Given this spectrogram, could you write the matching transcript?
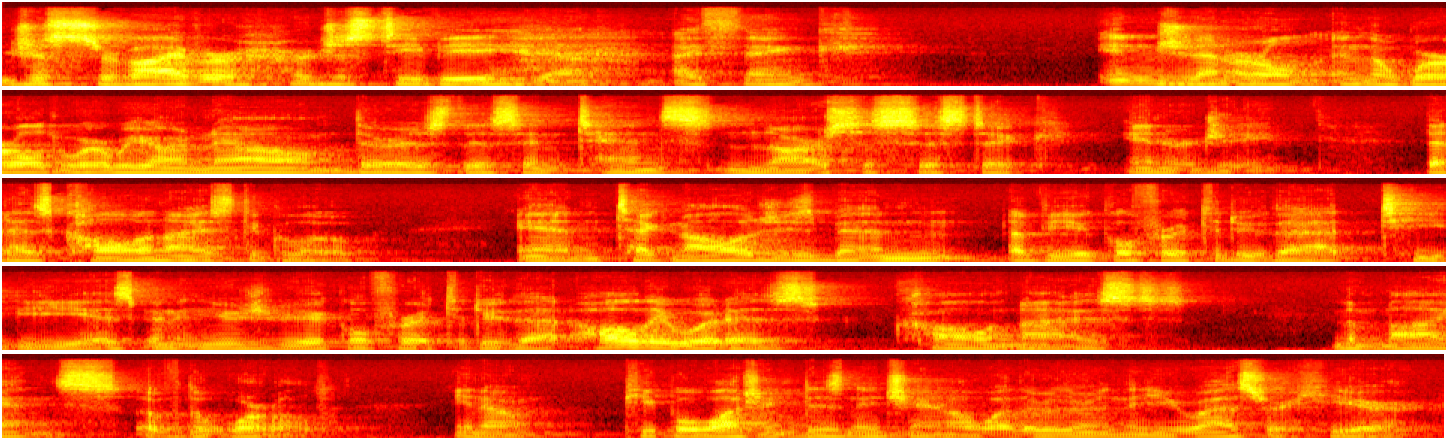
just Survivor or just TV. Yeah. I think in general in the world where we are now, there is this intense narcissistic energy that has colonized the globe. And technology has been a vehicle for it to do that. TV has been a huge vehicle for it to do that. Hollywood has colonized the minds of the world. You know, people watching Disney Channel, whether they're in the US or here,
